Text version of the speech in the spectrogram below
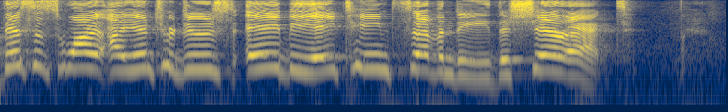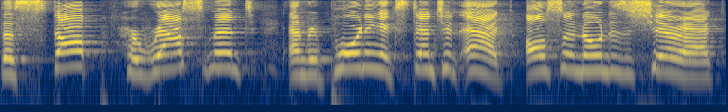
This is why I introduced AB 1870, the SHARE Act. The Stop Harassment and Reporting Extension Act, also known as the SHARE Act,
